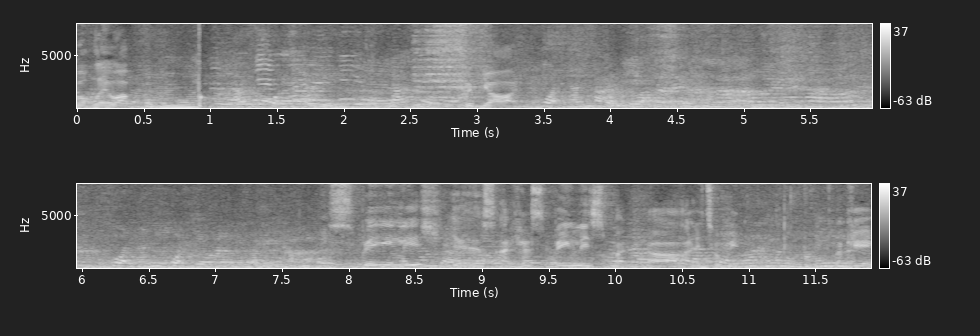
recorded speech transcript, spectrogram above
บอกเลยว่า สุดยอด Speak English yes I can speak English but uh, a little bit okay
